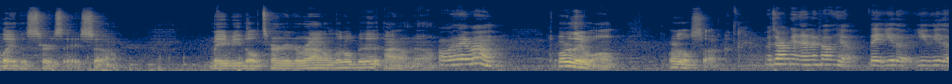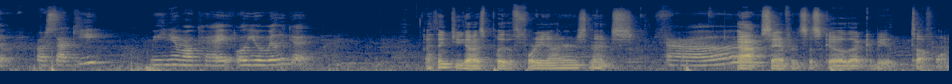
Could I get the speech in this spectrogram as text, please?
play this Thursday, so maybe they'll turn it around a little bit. I don't know, Or they won't. or they won't, or they'll suck. We're talking NFL here. They either you either are sucky, medium okay, or you're really good. I think you guys play the 49ers next Uh, at San Francisco. That could be a tough one.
